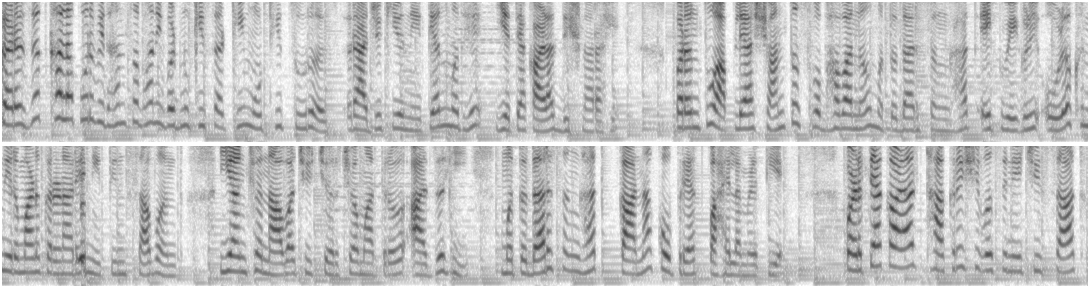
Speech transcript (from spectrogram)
कर्जत खालापूर विधानसभा निवडणुकीसाठी मोठी चुरस राजकीय नेत्यांमध्ये येत्या काळात दिसणार आहे. परंतु आपल्या शांत स्वभावानं मतदारसंघात एक वेगळी ओळख निर्माण करणारे नितीन सावंत यांच्या नावाची चर्चा मात्र आजही मतदारसंघात कानाकोपऱ्यात पाहायला मिळतीये. पडत्या काळात ठाकरे शिवसेनेची साथ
